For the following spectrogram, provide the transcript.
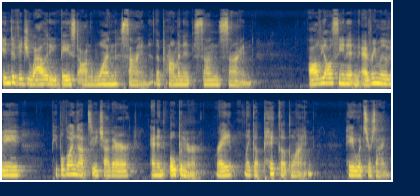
individuality based on one sign, the prominent sun sign. All of y'all seen it in every movie, people going up to each other, and an opener, right? Like a pickup line. Hey, what's your sign?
